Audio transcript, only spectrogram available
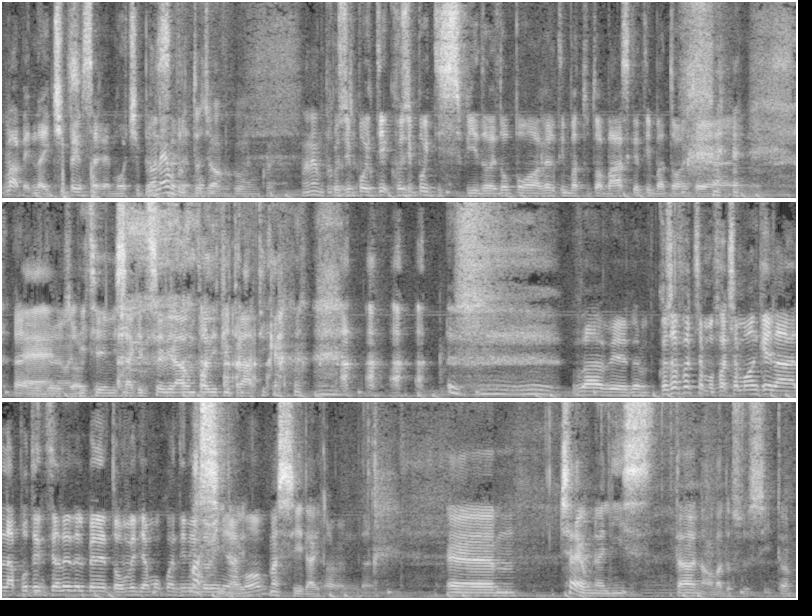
Vabbè, dai, ci penseremo. Ci penseremo. Non è un brutto gioco comunque. Così gioco. Poi ti, così, poi ti, sfido e dopo averti battuto a basket ti batto anche a... eh, no, dici, mi sa che ti servirà un po' di più pratica. Va bene. Cosa facciamo? Facciamo anche la, la potenziale del Benetton, vediamo quanti ne indoviniamo? Sì, Ma sì, dai. Bene, dai. Ehm, c'è una lista No, vado sul sito.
